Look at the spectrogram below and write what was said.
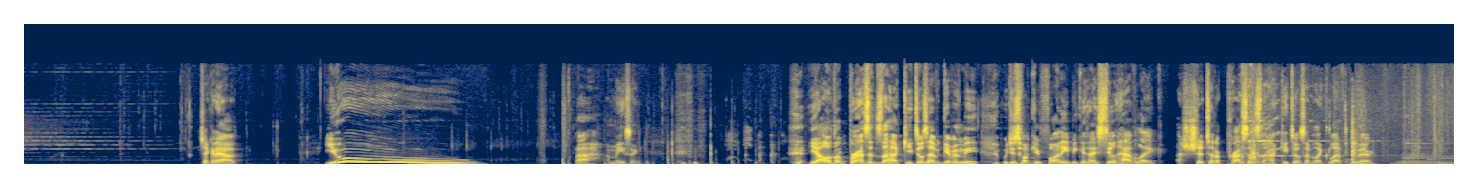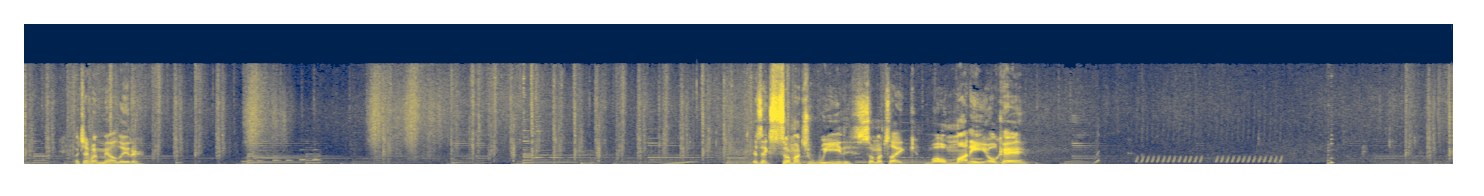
Check it out. You. Ah, amazing. yeah, all the presents the Hakitos have given me, which is fucking funny because I still have like a shit ton of presents the Hakitos have like left me there. I'll check my mail later. There's like so much weed, so much like, oh, money, okay.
